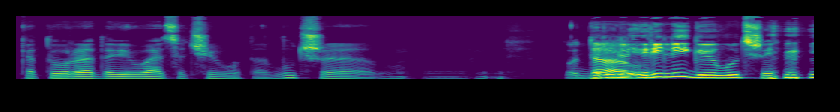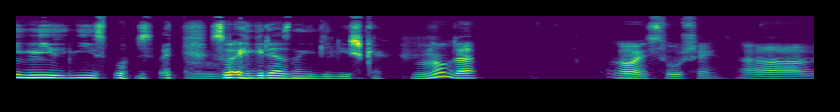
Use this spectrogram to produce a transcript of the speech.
которая добивается чего-то, лучше Да, рели- религию лучше не, не использовать в своих грязных делишках. ну да. Ой, слушай, а,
